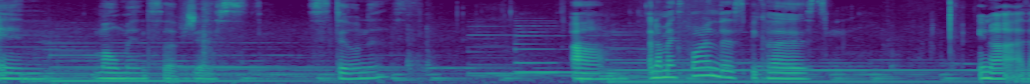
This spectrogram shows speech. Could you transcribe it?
in moments of just stillness. Um, and I'm exploring this because, you know, I,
